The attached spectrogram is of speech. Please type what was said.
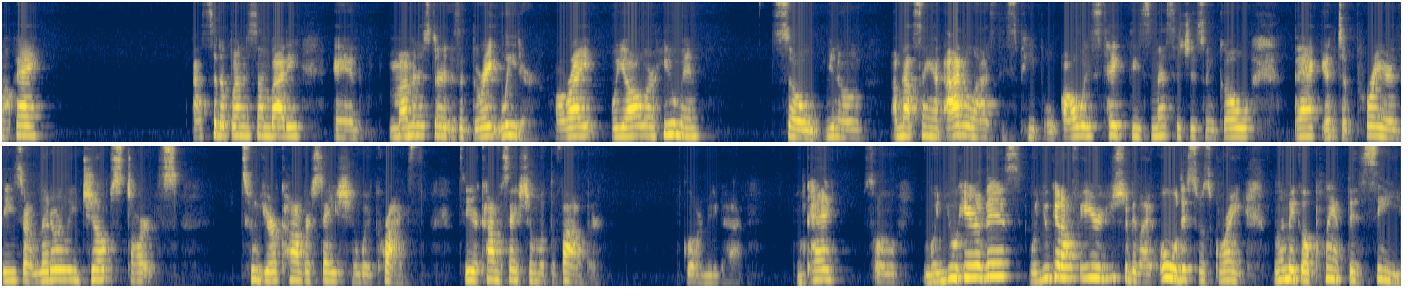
Okay? I sit up under somebody, and my minister is a great leader. All right? We all are human. So, you know, I'm not saying idolize these people. Always take these messages and go back into prayer. These are literally jump starts to your conversation with Christ, to your conversation with the Father. Glory be to God. Okay? So when you hear this, when you get off here, you should be like, oh, this was great. Let me go plant this seed.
